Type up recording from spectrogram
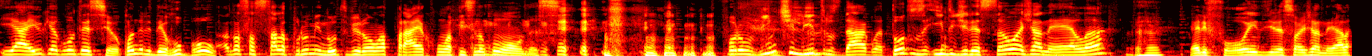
E aí o que aconteceu? Quando ele derrubou, a nossa sala por um minuto virou uma praia com uma piscina com ondas. Foram 20 litros d'água, todos indo em direção à janela. Aí Ele foi em direção à janela.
